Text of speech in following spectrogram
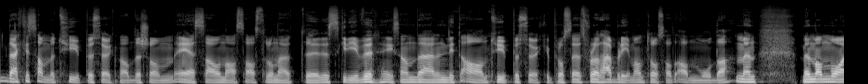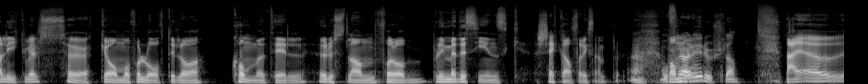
Det er ikke samme type søknader som ESA og NASA-astronauter skriver. ikke sant? Det er en litt annen type søkeprosess, for her blir man tross alt anmoda. Men, men man må allikevel søke om å få lov til å komme til Russland for å bli medisinsk sjekka, f.eks. Ja. Hvorfor må- er det i Russland? Nei, øh,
